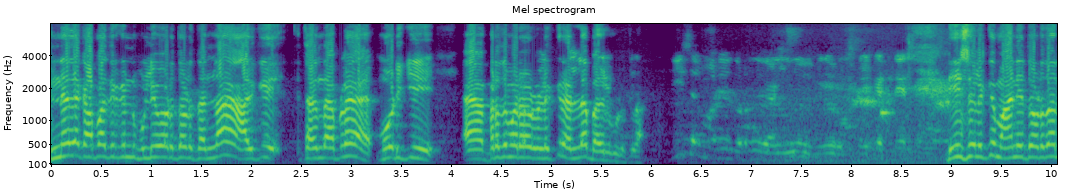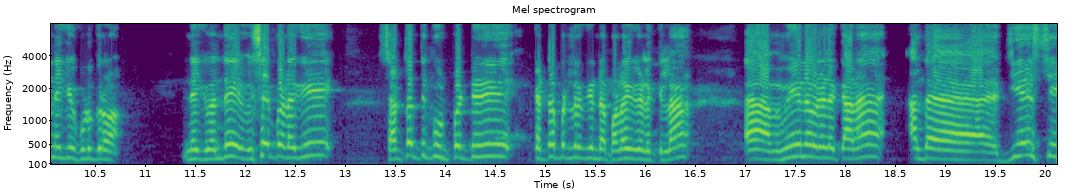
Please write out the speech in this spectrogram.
என்னதை காப்பாத்திருக்குன்னு புள்ளி விவரத்தோட தந்தா அதுக்கு தகுந்தாப்புல மோடிக்கு பிரதமர் அவர்களுக்கு நல்ல பதில் கொடுக்கலாம். டீசலுக்கு மானியத்தோட தான் இன்னைக்கு கொடுக்குறோம். இன்னைக்கு வந்து விசைப்படகு சட்டத்துக்கு உட்பட்டு கட்டப்பட்டிருக்கின்ற படகுகளுக்கெல்லாம் மீனவர்களுக்கான அந்த ஜிஎஸ்டி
